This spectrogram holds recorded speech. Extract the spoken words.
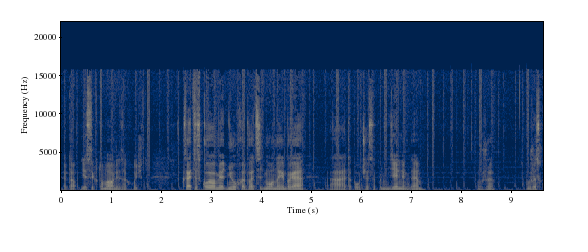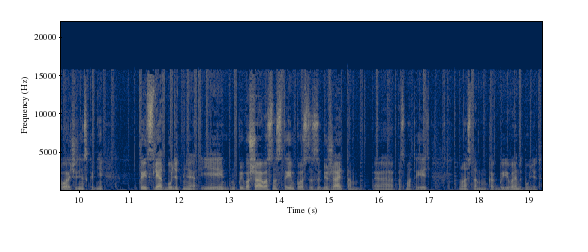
это если кто мало ли захочет. Кстати, скоро у меня днюха, 27 ноября, а, это получается понедельник, да, уже, уже скоро, через несколько дней. 30 лет будет мне, и ну, приглашаю вас на стрим, просто забежать там, э, посмотреть. У нас там как бы ивент будет.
